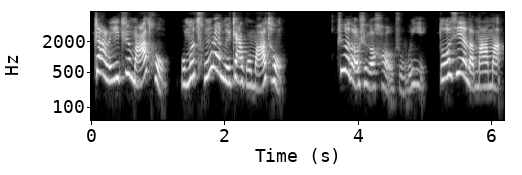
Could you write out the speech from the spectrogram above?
炸了一只马桶，我们从来没炸过马桶，这倒是个好主意。多谢了，妈妈。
